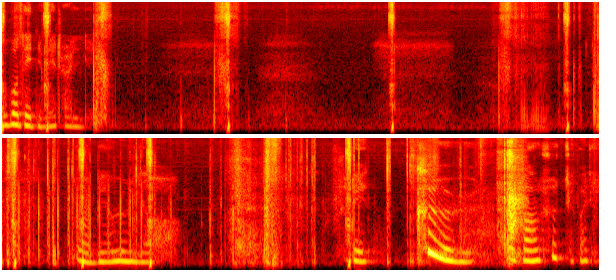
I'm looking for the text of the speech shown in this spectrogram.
Topa dedim herhalde. Abi ya. Şuraya kır. Bakalım şut çıkarayım.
